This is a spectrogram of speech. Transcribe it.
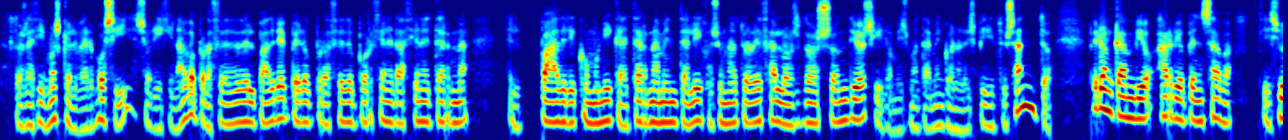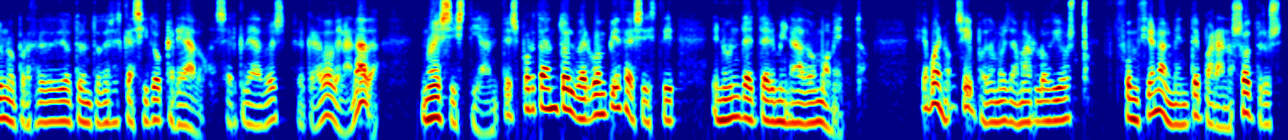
Nosotros decimos que el verbo sí es originado, procede del Padre, pero procede por generación eterna. El Padre comunica eternamente al Hijo su naturaleza, los dos son Dios y lo mismo también con el Espíritu Santo. Pero en cambio, Arrio pensaba que si uno procede de otro, entonces es que ha sido creado. Ser creado es ser creado de la nada. No existía antes. Por tanto, el verbo empieza a existir en un determinado momento. Dice, bueno, sí, podemos llamarlo Dios funcionalmente para nosotros,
